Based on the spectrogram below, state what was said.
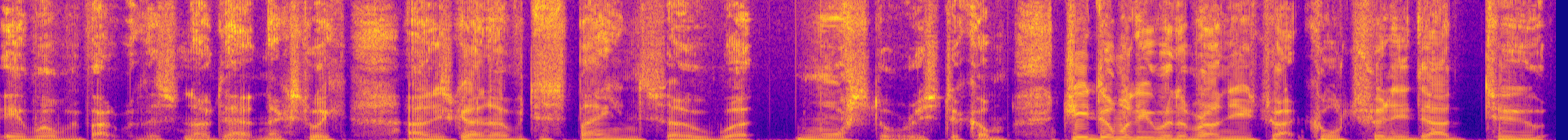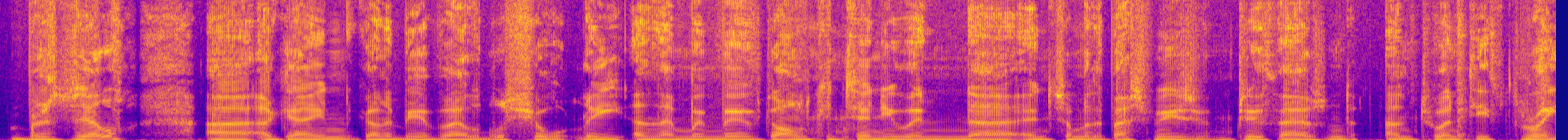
he, will be back with us, no doubt, next week. And he's going over to Spain, so uh, more stories to come. GW with a brand new track called Trinidad to Brazil. Uh, again, going to be available shortly. And then we moved on, continuing uh, in some of the best music from 2023.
